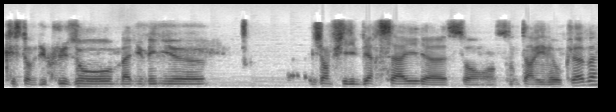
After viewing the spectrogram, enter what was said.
Christophe Ducluseau, Manu Meigneux, Jean-Philippe Versailles sont, sont arrivés au club.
